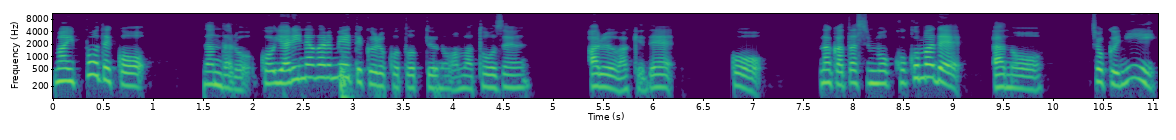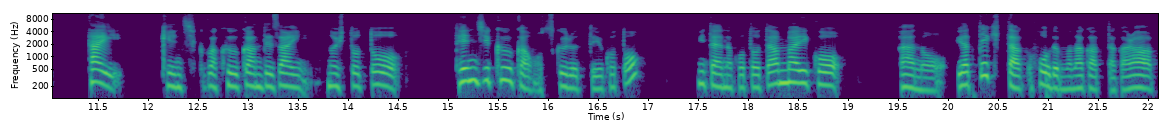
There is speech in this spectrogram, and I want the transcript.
まあ、一方でこうなんだろうこうやりながら見えてくることっていうのはまあ当然あるわけでこうなんか私もここまであの直に対建築家空間デザインの人と展示空間を作るっていうことみたいなことってあんまりこうあのやってきた方でもなかったから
